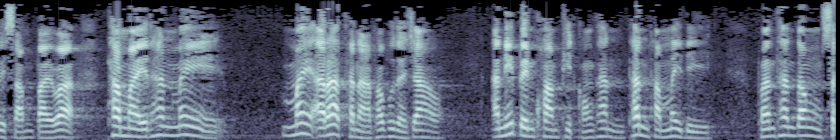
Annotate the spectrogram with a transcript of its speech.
ด้วยซ้ำไปว่าทำไมท่านไม่ไม่อาราธนาพระพุทธเจ้า อันนี้เป็นความผิดของท่าน ท่านทำไม่ดี เพราะท่านต้องแส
